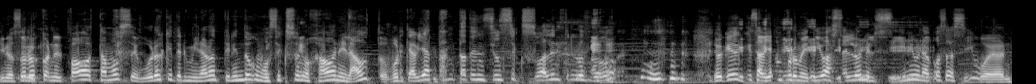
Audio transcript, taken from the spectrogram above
Y nosotros con el pavo estamos seguros que terminaron teniendo como sexo enojado en el auto, porque había tanta tensión sexual entre los dos. Yo creo que se habían prometido hacerlo en el cine, una cosa así, weón.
